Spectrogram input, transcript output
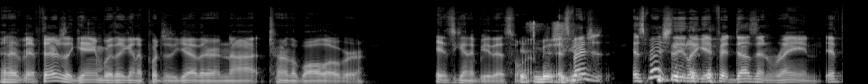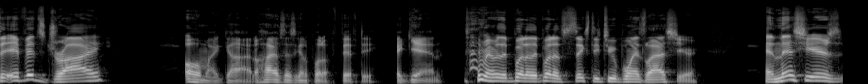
And if, if there's a game where they're going to put it together and not turn the ball over, it's going to be this one. It's Michigan. Especially, especially like if it doesn't rain. If the, if it's dry, oh my God, Ohio State's going to put up 50 again. Remember they put they put up 62 points last year, and this year's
